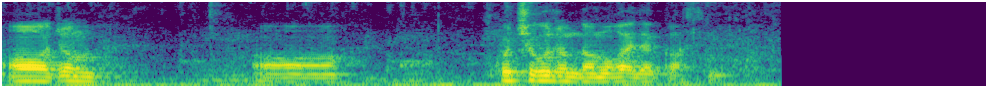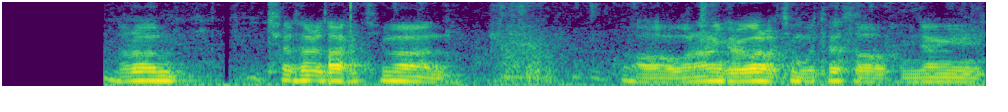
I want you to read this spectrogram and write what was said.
어, 좀, 어, 고치고 좀 넘어가야 될 것 같습니다. 물론 최선을 다했지만 어, 원하는 결과를 얻지 못해서 굉장히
